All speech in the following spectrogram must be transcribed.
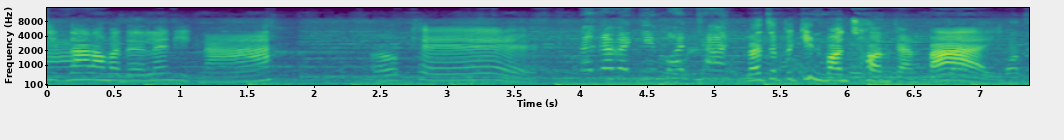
ทริปหน้าเรามาเดินเล่นอีกนะ โอเค เราจะไปกินบอลชันเราจะไปกินบอลชอนกันไป้ายบัตร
